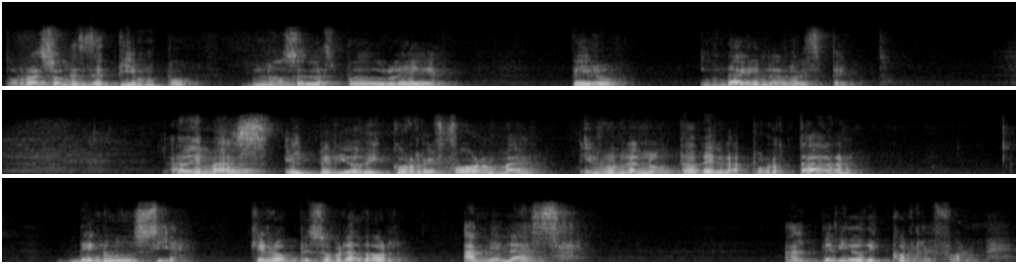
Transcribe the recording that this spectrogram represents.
Por razones de tiempo no se las puedo leer, pero indaguen al respecto. Además, el periódico Reforma, en una nota de la portada, denuncia que López Obrador amenaza al periódico Reforma.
